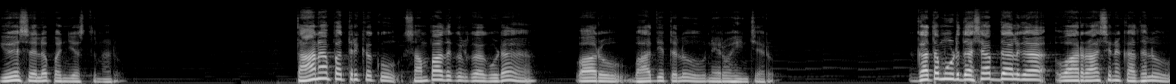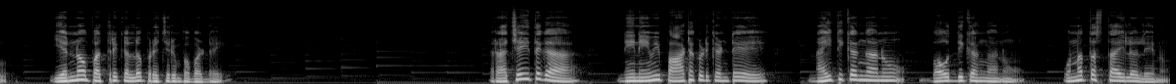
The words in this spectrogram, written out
యుఎస్ఏలో పనిచేస్తున్నారు. తానా పత్రికకు సంపాదకులుగా కూడా వారు బాధ్యతలు నిర్వహించారు. గత మూడు దశాబ్దాలుగా వారు రాసిన కథలు ఎన్నో పత్రికల్లో ప్రచురింపబడ్డాయి. రచయితగా నేనేమి పాఠకుడి కంటే నైతికంగాను బౌద్ధికంగాను ఉన్నత స్థాయిలో లేను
